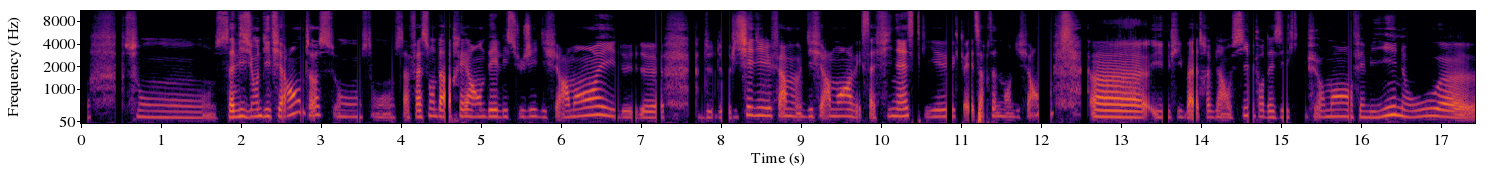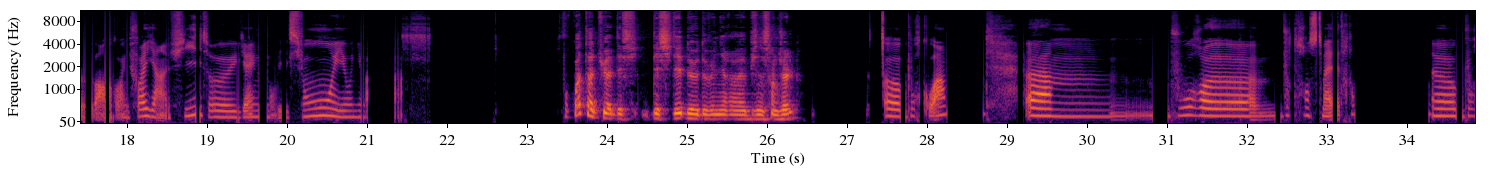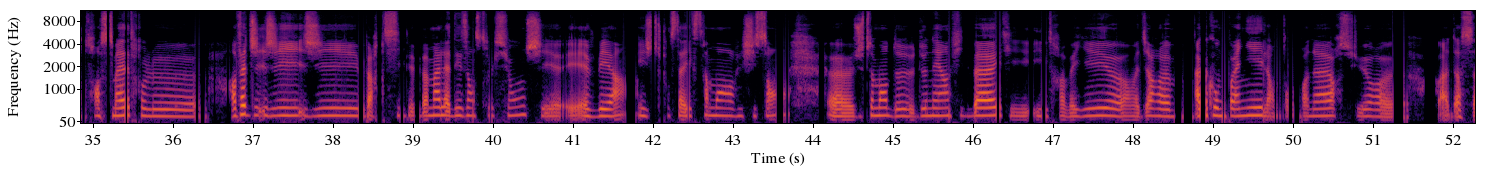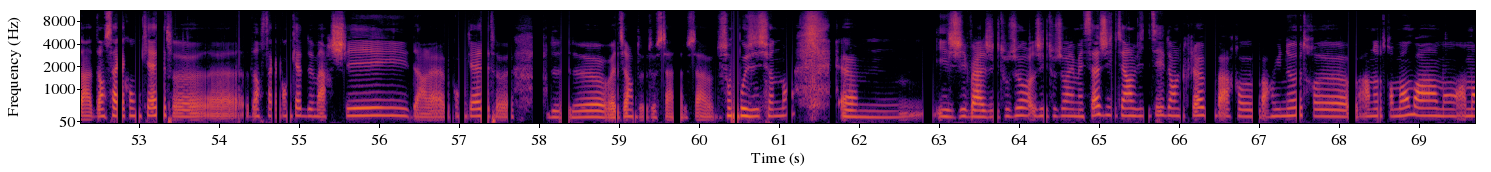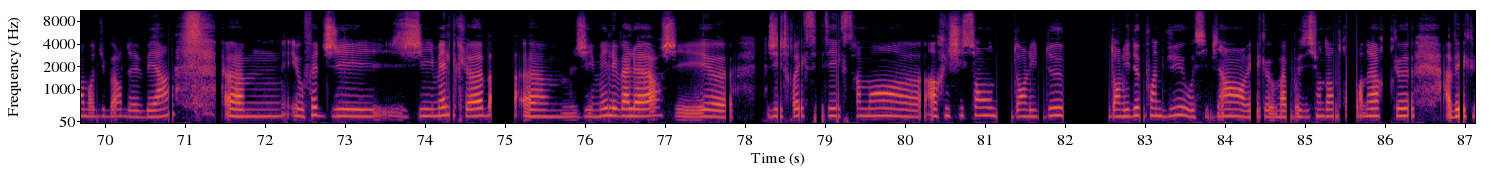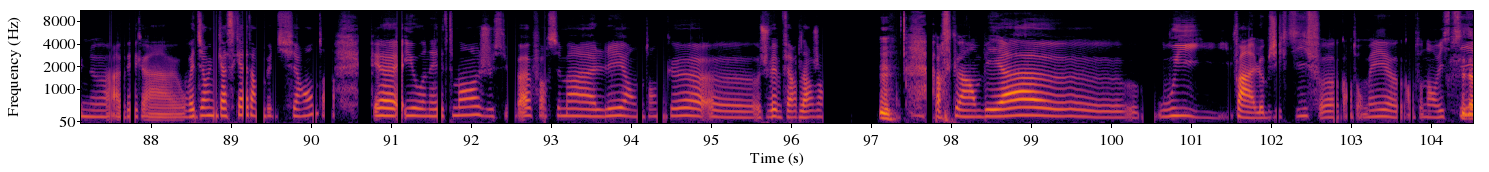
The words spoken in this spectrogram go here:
son, sa vision différente, hein, son, son, sa façon d'appréhender les sujets différemment et de, de, pitcher différemment avec sa finesse qui, est, qui va être certainement différente. Euh, et puis bah, très bien aussi pour des équipes purement féminines où, euh, bah, encore une fois, il y a un fit, euh, il y a une conviction et on y va. Pourquoi tu as décidé de devenir euh, business angel? Euh, Pourquoi? Euh, pour, pour transmettre. pour transmettre le. En fait, j'ai participé pas mal à des instructions chez FBA et je trouve ça extrêmement enrichissant, justement de donner un feedback et, et travailler, on va dire, accompagner l'entrepreneur sur bah, dans sa dans sa conquête, dans sa conquête de marché, dans la conquête de, on va dire, de, de, de, sa, de son positionnement. et j'ai, toujours, j'ai toujours aimé ça. J'ai été invitée dans le club par, une autre, un autre membre, hein, un, membre du board de FBA. et au fait, j'ai, aimé le club j'ai aimé les valeurs, j'ai trouvé que c'était extrêmement enrichissant dans les deux dans les deux points de vue, aussi bien avec ma position d'entrepreneur que avec une avec un, on va dire une casquette un peu différente. Et, et honnêtement, je suis pas forcément allée en tant que je vais me faire de l'argent. Mmh. Parce qu'un BA, euh, oui, enfin l'objectif quand on met, quand on investit,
